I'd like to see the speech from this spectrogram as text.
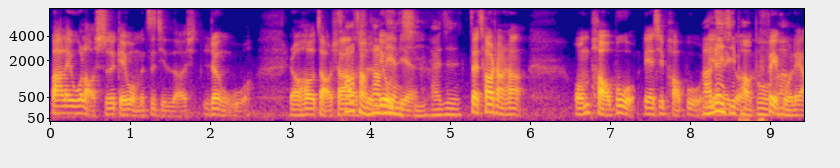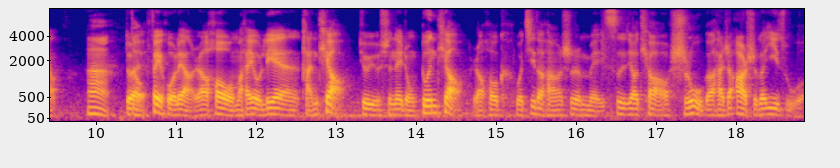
芭蕾舞老师给我们自己的任务。然后早上是六点，还是在操场上，我们跑步练习跑步，啊，练习跑步，肺活量。啊，对，肺活量。然后我们还有练弹跳，就是那种蹲跳。然后我记得好像是每次要跳十五个还是二十个一组，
